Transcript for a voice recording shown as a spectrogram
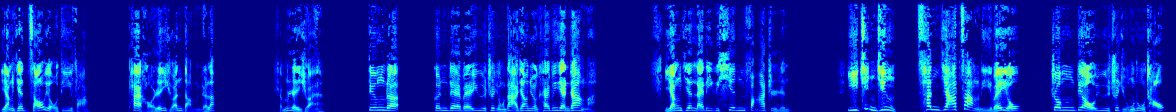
杨坚早有提防，派好人选等着了。什么人选？盯着跟这位尉迟迥大将军开兵见仗啊。杨坚来了一个先发制人，以进京。参加葬礼为由，征调尉迟迥入朝。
